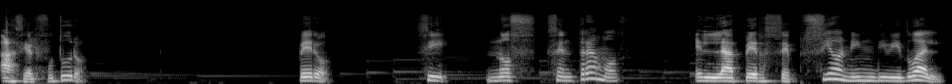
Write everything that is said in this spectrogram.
hacia el futuro. Pero si nos centramos en la percepción individual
